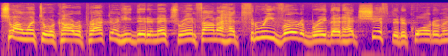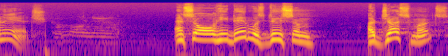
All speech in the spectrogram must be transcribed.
So I went to a chiropractor and he did an x ray and found I had three vertebrae that had shifted a quarter of an inch. And so all he did was do some adjustments,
